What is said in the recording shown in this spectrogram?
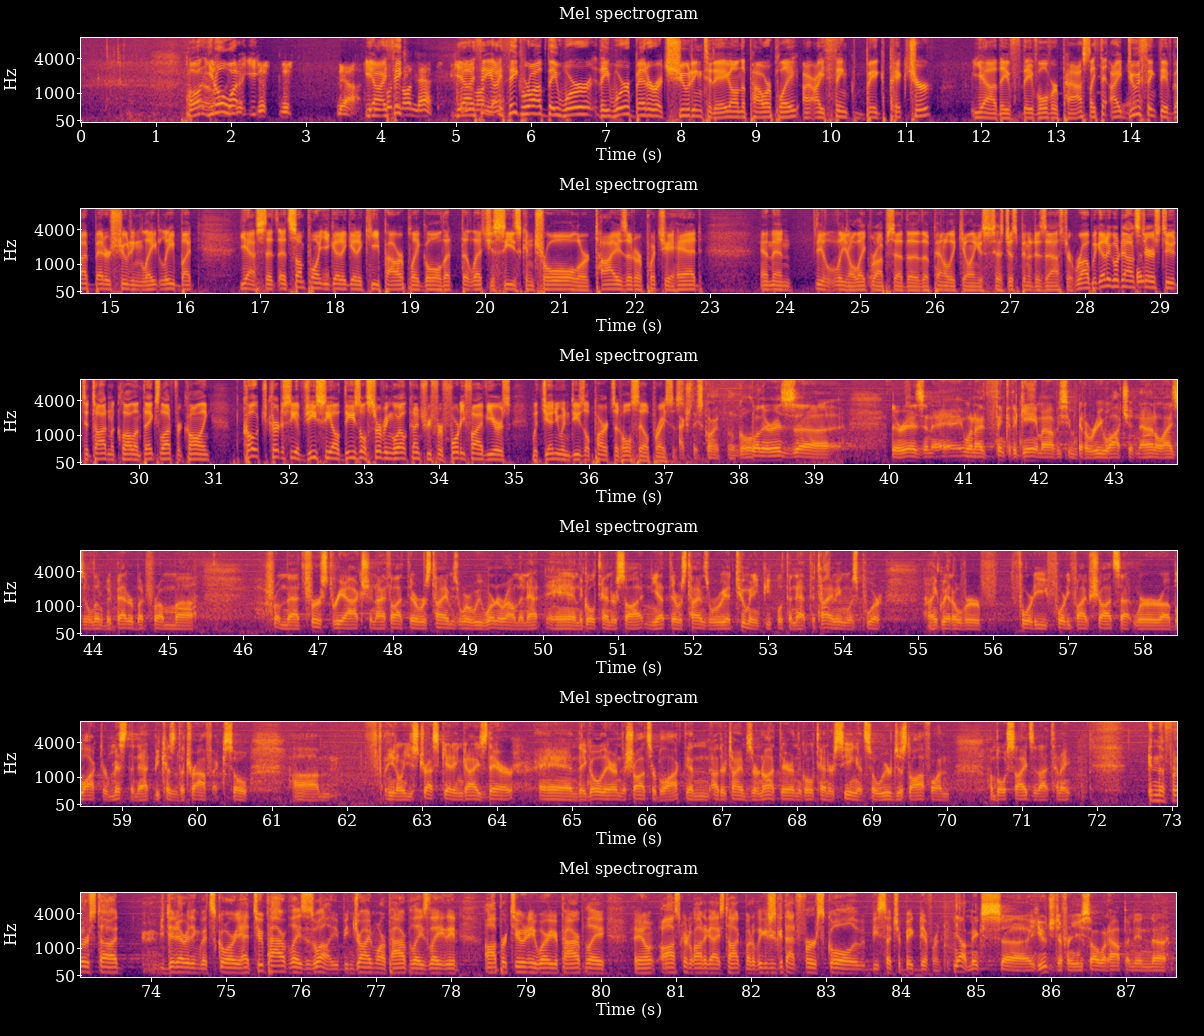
Well, you know what? Just, just yeah. Yeah, I think. Yeah, I think. I think Rob, they were they were better at shooting today on the power play. I, I think big picture, yeah, they've they've overpassed. I think I do think they've got better shooting lately, but yes, at, at some point you got to get a key power play goal that, that lets you seize control or ties it or puts you ahead, and then you know, like Rob said, the, the penalty killing is, has just been a disaster. Rob, we got to go downstairs to, to Todd McLellan. Thanks a lot for calling. Coach, courtesy of GCL Diesel, serving oil country for 45 years with genuine diesel parts at wholesale prices. Actually scoring from the goal. Well, there is. Uh, there is, and uh, when I think of the game, obviously we've got to rewatch it and analyze it a little bit better. But from uh, from that first reaction, I thought there was times where we weren't around the net and the goaltender saw it, and yet there was times where we had too many people at the net. The timing was poor. I think we had over 40, 45 shots that were uh, blocked or missed the net because of the traffic. So, um, you know, you stress getting guys there, and they go there and the shots are blocked, and other times they're not there and the goaltender's seeing it. So we were just off on, on both sides of that tonight. In the first, uh, you did everything but score. You had two power plays as well. You've been drawing more power plays lately. An opportunity where your power play, you know, Oscar, and a lot of guys talked about. If we could just get that first goal, it would be such a big difference. Yeah, it makes uh, a huge difference. You saw what happened in. Uh,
